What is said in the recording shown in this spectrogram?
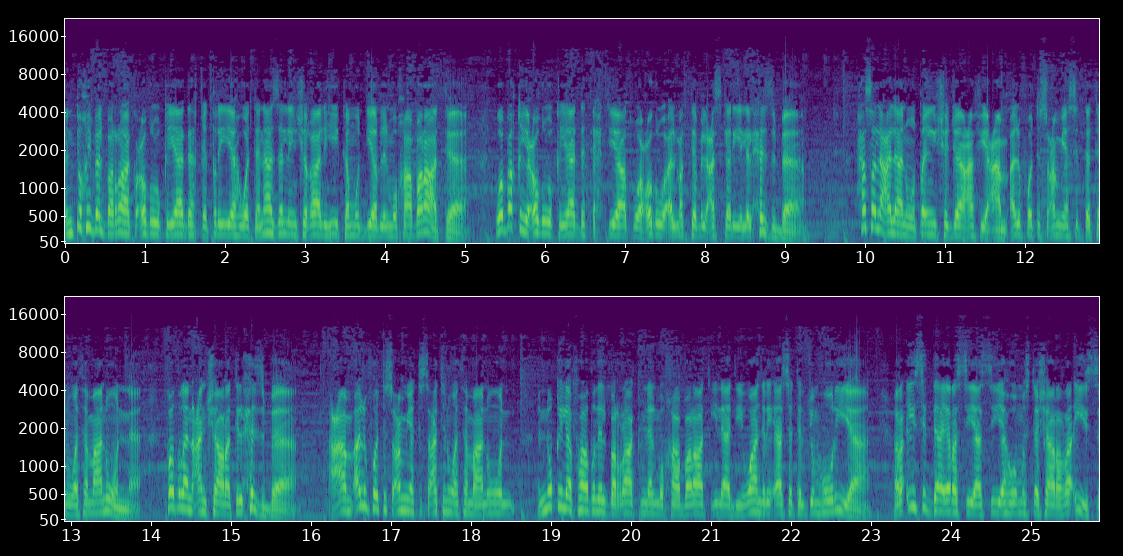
انتخب البراك عضو قيادة قطرية وتنازل لانشغاله كمدير للمخابرات. وبقي عضو قيادة احتياط وعضو المكتب العسكري للحزب. حصل على نوطي شجاعة في عام 1986 فضلا عن شارة الحزب. عام 1989 نقل فاضل البراك من المخابرات إلى ديوان رئاسة الجمهورية. رئيس الدائرة السياسية ومستشار الرئيس.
